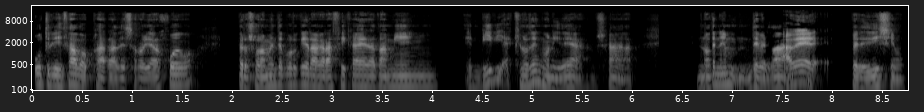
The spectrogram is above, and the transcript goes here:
utilizados para desarrollar juegos, pero solamente porque la gráfica era también Nvidia. Es que no tengo ni idea. O sea, no tenemos, de verdad. A ver, Perdidísimo.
